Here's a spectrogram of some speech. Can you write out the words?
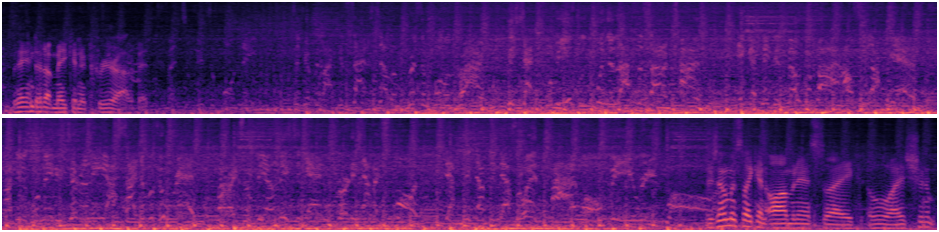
they ended up making a career out of it. There's almost like an ominous, like, oh, I shouldn't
